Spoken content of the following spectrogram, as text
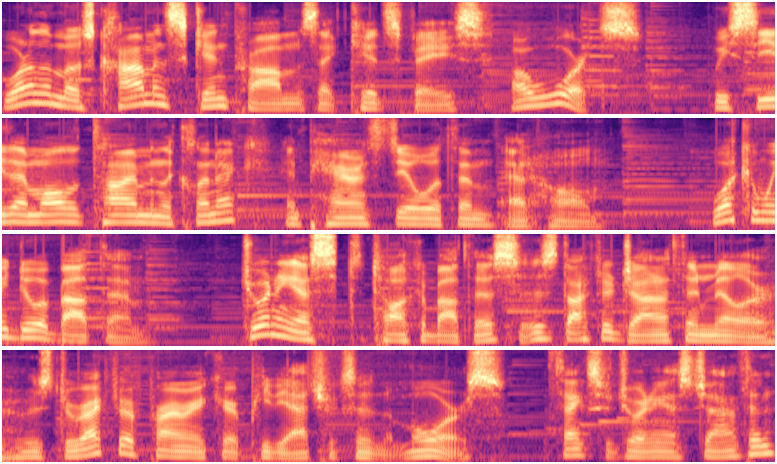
One of the most common skin problems that kids face are warts. We see them all the time in the clinic, and parents deal with them at home. What can we do about them? Joining us to talk about this is Dr. Jonathan Miller, who's Director of Primary Care Pediatrics at Nemours. Thanks for joining us, Jonathan.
